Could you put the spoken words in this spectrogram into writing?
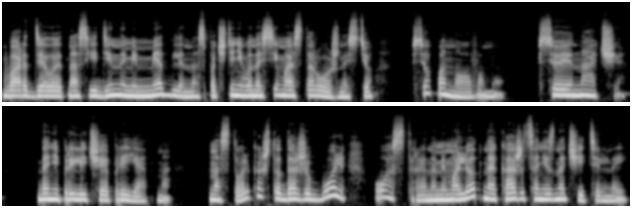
Вард делает нас едиными медленно, с почти невыносимой осторожностью. Все по-новому, все иначе. Да неприличие приятно. Настолько, что даже боль, острая, но мимолетная, кажется незначительной.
